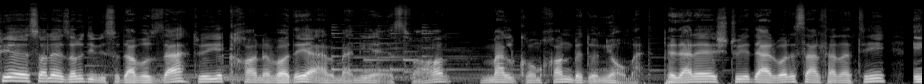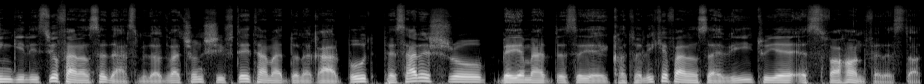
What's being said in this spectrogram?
توی سال 1212 توی یک خانواده ارمنی اصفهان ملکم خان به دنیا اومد. پدرش توی دربار سلطنتی انگلیسی و فرانسه درس می‌داد و چون شیفته تمدن غرب بود پسرش رو به یه مدرسه کاتولیک فرانسوی توی اصفهان فرستاد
